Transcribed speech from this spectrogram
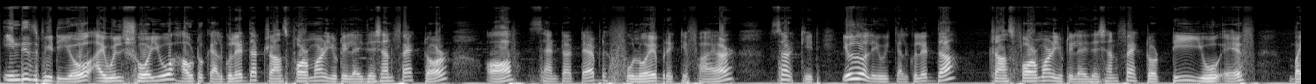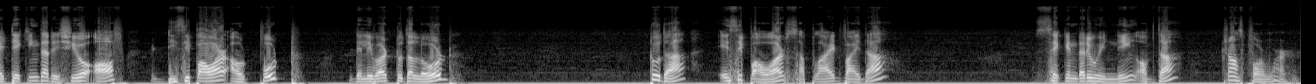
In this video, I will show you how to calculate the transformer utilization factor of center tapped full wave rectifier circuit. Usually we calculate the transformer utilization factor TUF by taking the ratio of DC power output delivered to the load to the AC power supplied by the secondary winding of the transformer.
